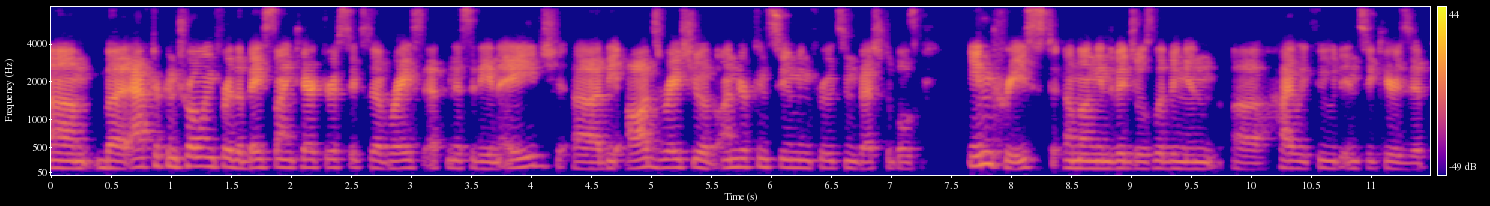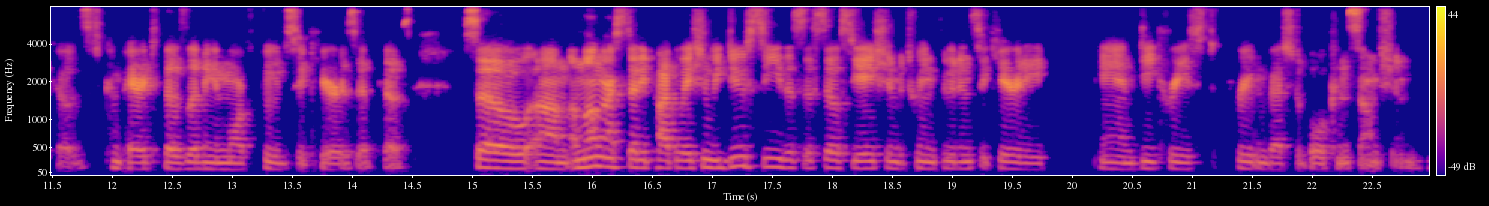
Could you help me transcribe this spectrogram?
Um, but after controlling for the baseline characteristics of race, ethnicity, and age, uh, the odds ratio of under consuming fruits and vegetables increased among individuals living in uh, highly food insecure zip codes compared to those living in more food secure zip codes. So, um, among our study population, we do see this association between food insecurity and decreased fruit and vegetable consumption.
